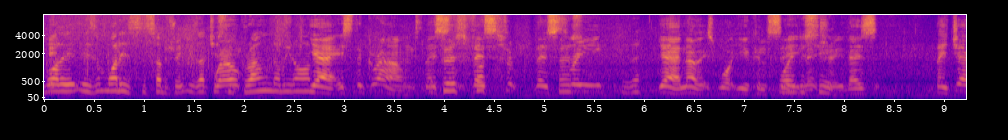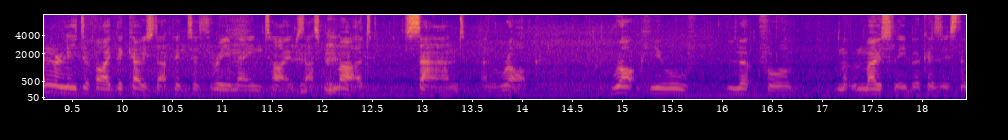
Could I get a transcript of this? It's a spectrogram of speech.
what it, is? What is the substrate? Is that just well, the ground that we're on? Yeah, it's the ground. There's the there's, th there's first, three. Yeah, no, it's what you can see. You literally, see? there's they generally divide the coast up into three main types. That's mud, sand, and rock. Rock you will look for mostly because it's the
